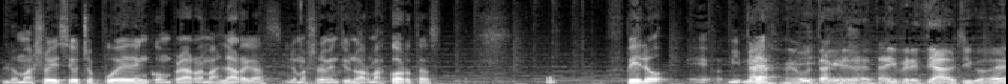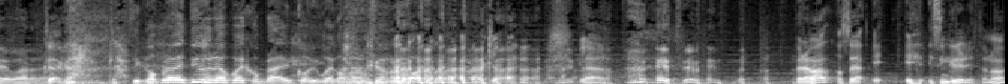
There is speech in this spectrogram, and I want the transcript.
los mayores de 18 pueden comprar armas largas y los mayores de 21 armas cortas. Pero, eh, mirá, Me gusta que está diferenciado, chicos, eh, guarda. Claro, claro, claro, Si compras 21 no puedes comprar el código, puedes comprar un fierro corto. claro. Es tremendo. Pero además, o sea, e- es, es increíble esto, ¿no?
